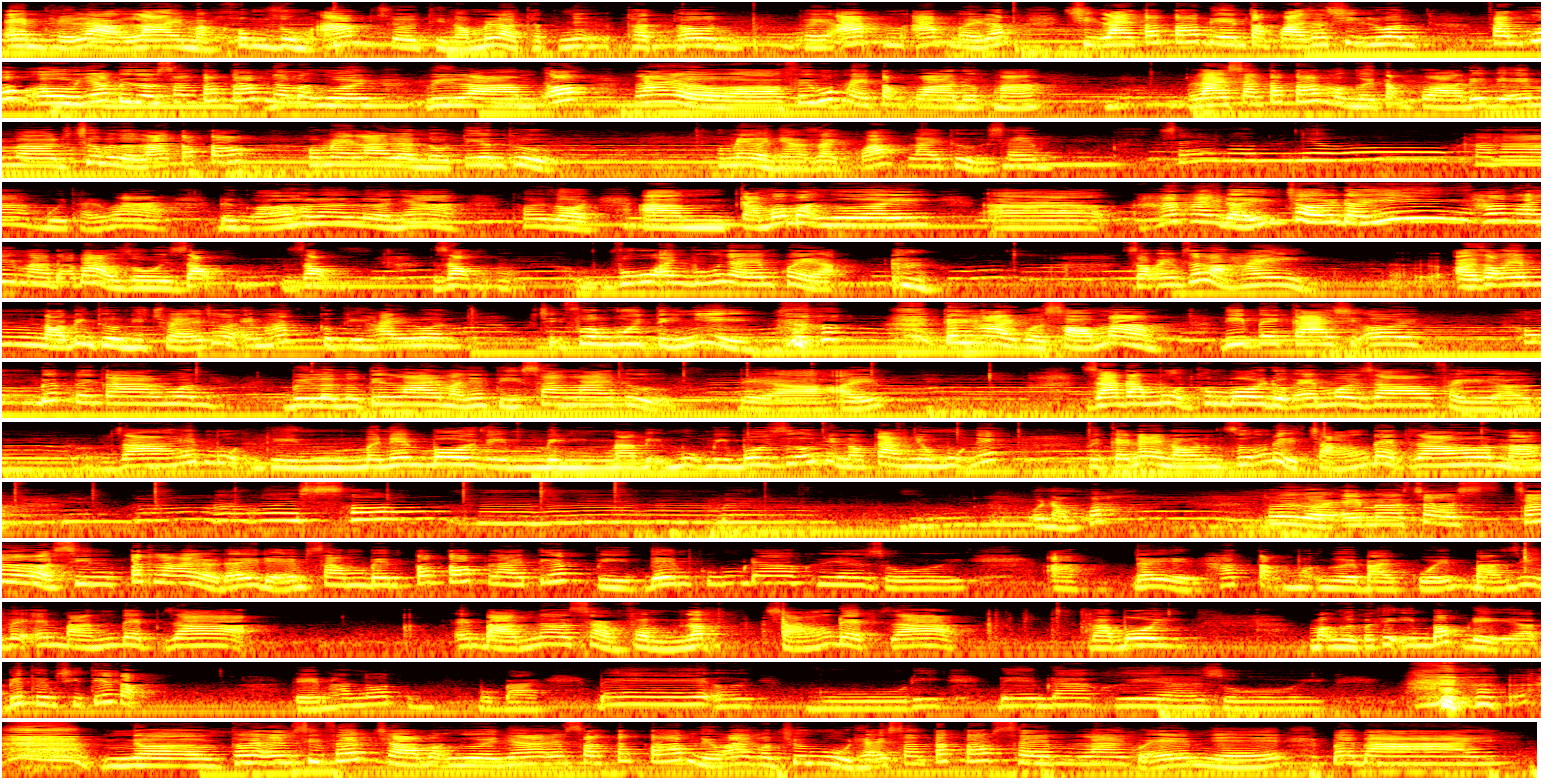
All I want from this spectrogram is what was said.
em thấy là like mà không dùng app chơi thì nó mới là thật thật hơn. Thấy app app ấy lắm. Chị like top top đi, em tặng quà cho chị luôn. Phan Quốc ừ nhá, bây giờ sang top top nha mọi người. Vì là ớ like ở ờ, Facebook này tặng quà được mà. Like sang top top, mọi người tặng quà đi, vì em ờ, chưa bao giờ like top top. Hôm nay like lần đầu tiên thử. Hôm nay ở nhà rảnh quá, like thử xem. Sẽ gặp nhau ha ha bùi thái hòa đừng có lừa nha. Thôi rồi à, cảm ơn mọi người. À, hát hay đấy chơi đấy hát hay mà đã bảo rồi. Giọng giọng giọng vũ anh vũ nhà em khỏe ạ. Giọng em rất là hay. À, giọng em nói bình thường thì chóe chứ em hát cực kỳ hay luôn. Chị phương vui tính nhỉ. Cây hài của xóm mà. Đi pk chị ơi. Không biết pk luôn. Vì lần đầu tiên like mà nhân tí sang like thử để uh, ấy da đang mụn không bôi được em ơi da phải uh, da hết mụn thì mình nên bôi vì mình mà bị mụn mình bôi dưỡng thì nó càng nhiều mụn ấy. Vì cái này nó dưỡng để trắng đẹp da hơn mà. Ôi nóng quá. Thôi rồi em ờ, chắc, chắc là xin tắt like ở đây để em xong bên top top like tiếp vì đêm cũng đã khuya rồi. À đây để hát tặng mọi người bài cuối. Bán gì vậy? Em bán đẹp da em bán ờ, sản phẩm ngậm trắng đẹp da và bôi. Mọi người có thể inbox để ờ, biết thêm chi tiết ạ. Để em hát nốt một bài. Bé ơi ngủ đi đêm đã khuya rồi. À, thôi em xin phép chào mọi người nha. Em sang tóc tóc nếu ai còn chưa ngủ thì hãy sang tóc tóc xem like của em nhé. Bye bye.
